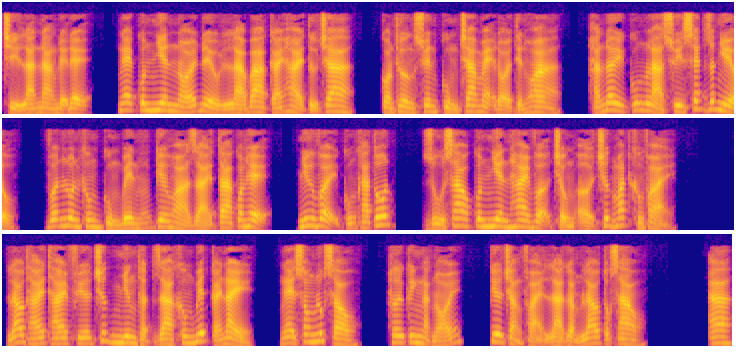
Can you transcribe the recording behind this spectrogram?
chỉ là nàng đệ đệ, nghe quân nhiên nói đều là ba cái hài tử cha, còn thường xuyên cùng cha mẹ đòi tiền hoa, hắn đây cũng là suy xét rất nhiều, vẫn luôn không cùng bên kia hòa giải ta quan hệ, như vậy cũng khá tốt, dù sao quân nhiên hai vợ chồng ở trước mắt không phải. Lão thái thái phía trước nhưng thật ra không biết cái này, nghe xong lúc sau, hơi kinh ngạc nói, kia chẳng phải là gặm lao tộc sao a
